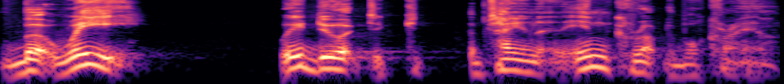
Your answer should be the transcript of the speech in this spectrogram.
but we, we do it to obtain an incorruptible crown.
